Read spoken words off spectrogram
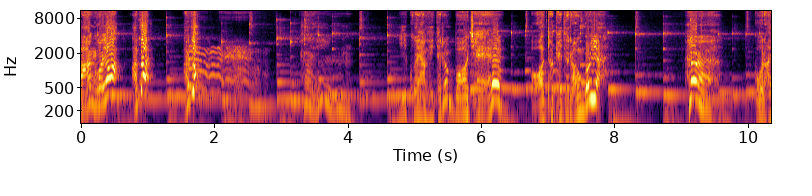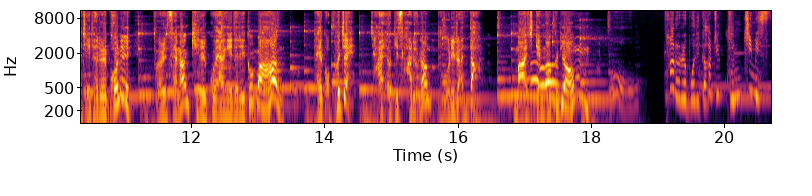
헤, 망고야? 안 돼! 안돼! 헤이, 이 고양이들은 뭐지? 어떻게 들어온 거야? 헤, 꼬라지들을 보니 불쌍한 길고양이들이구만. 배고프지? 자 여기 사료랑 물이란다. 맛있게 먹으렴. 어, 사료를 보니까 갑자기 군침이 싹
